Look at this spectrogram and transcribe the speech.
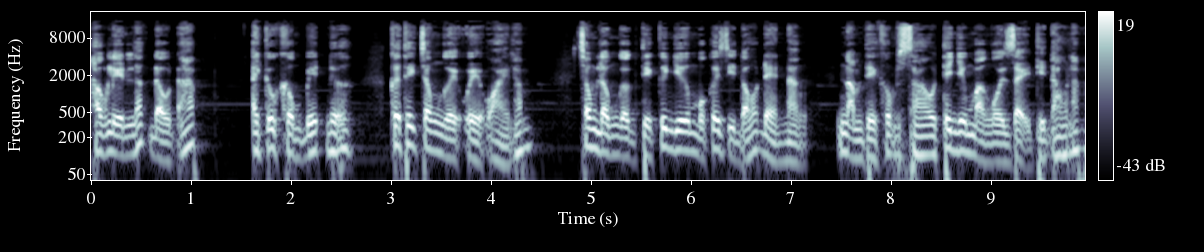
Học liền lắc đầu đáp, Anh cũng không biết nữa. Cứ thấy trong người uể oải lắm. Trong lồng ngực thì cứ như một cái gì đó đè nặng. Nằm thì không sao, Thế nhưng mà ngồi dậy thì đau lắm.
